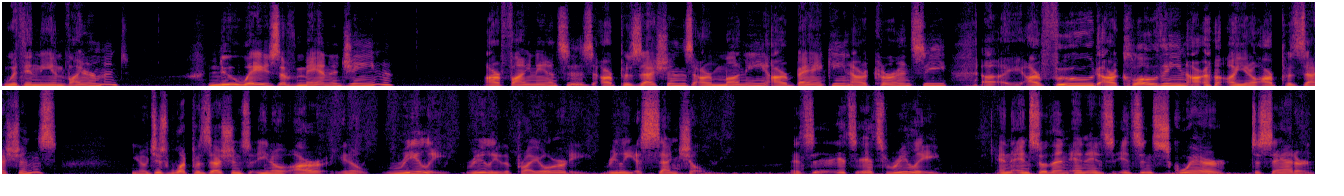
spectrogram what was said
within the environment new ways of managing our finances, our possessions, our money, our banking, our currency, uh, our food, our clothing, our you know our possessions. You know, just what possessions you know are you know really, really the priority, really essential. It's it's it's really, and and so then and it's it's in square to Saturn.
